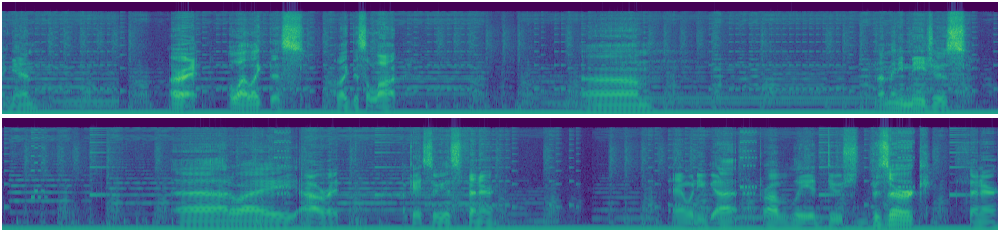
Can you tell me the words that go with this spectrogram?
again. Alright. Oh, I like this. I like this a lot. Um, not many mages. Uh, how do I... Alright. Okay, so he has Fenner. And what do you got? Probably a douche... Berserk! Fenner.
